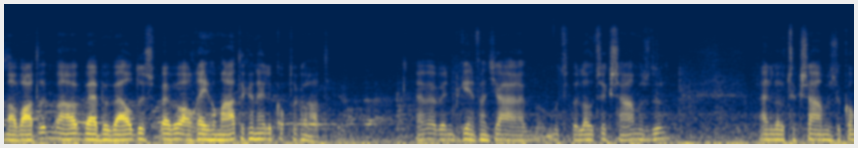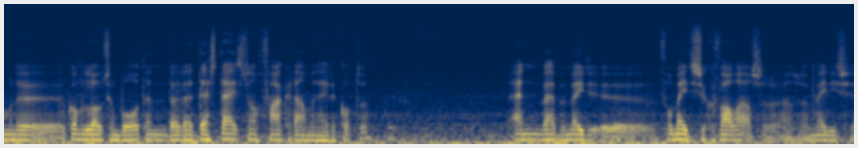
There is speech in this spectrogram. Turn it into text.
Maar, wat, maar we hebben wel dus, we hebben al regelmatig een helikopter gehad. Hè, we hebben in het begin van het jaar hebben, moeten we loodsexamens doen. En loodsexamens, dan komen de, komen de loods aan boord. En dat werd destijds nog vaak gedaan met een helikopter. En we hebben medi- eh, voor medische gevallen, als er, als er medische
